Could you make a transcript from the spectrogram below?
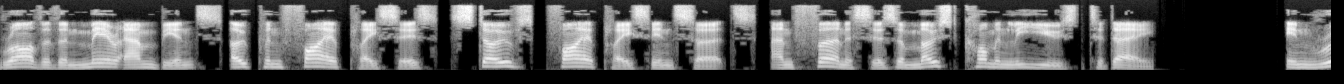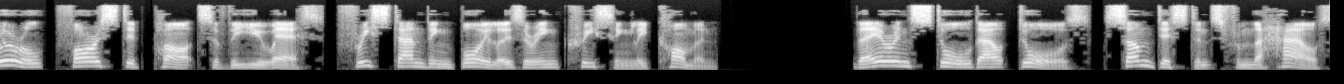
rather than mere ambience open fireplaces, stoves, fireplace inserts, and furnaces are most commonly used today. In rural, forested parts of the U.S., freestanding boilers are increasingly common. They are installed outdoors, some distance from the house,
